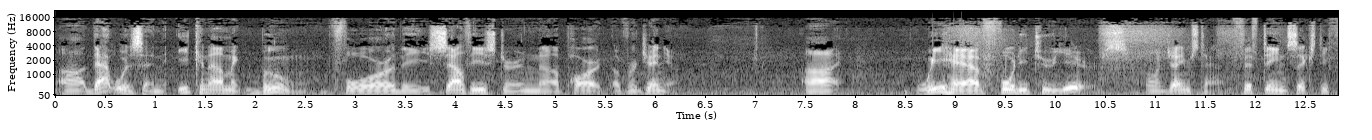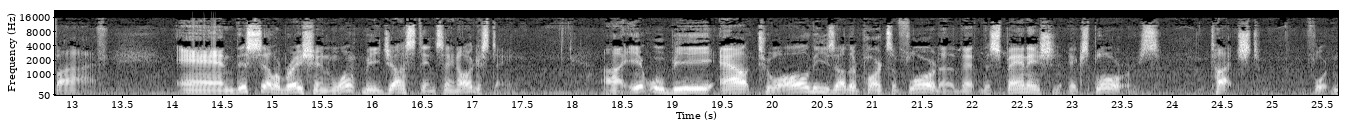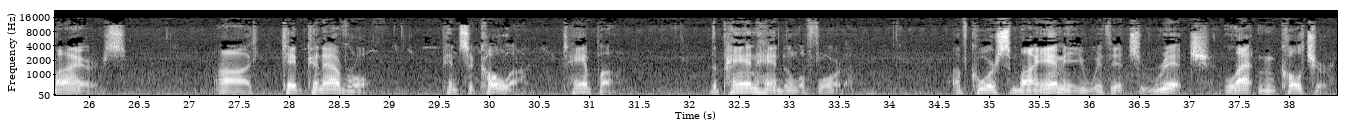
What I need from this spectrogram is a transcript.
Uh, that was an economic boom for the southeastern uh, part of Virginia. Uh, we have 42 years on Jamestown, 1565. And this celebration won't be just in St. Augustine. Uh, it will be out to all these other parts of Florida that the Spanish explorers touched Fort Myers, uh, Cape Canaveral, Pensacola, Tampa, the panhandle of Florida. Of course, Miami, with its rich Latin culture,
